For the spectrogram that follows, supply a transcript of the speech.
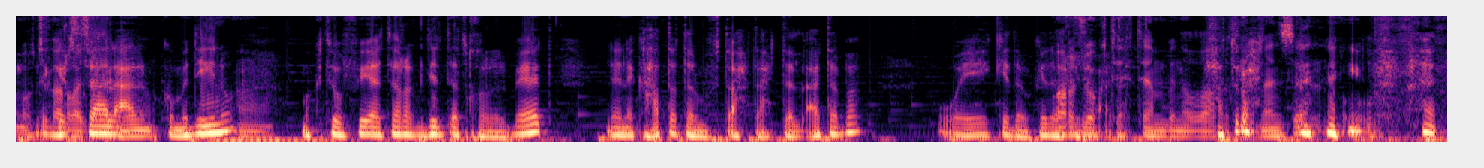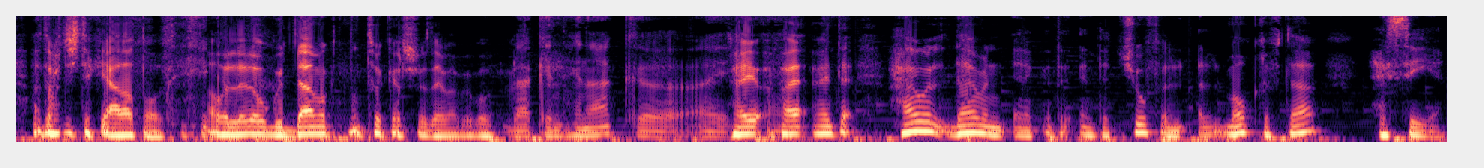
رسالة على عليه. الكومودينو آه. مكتوب فيها ترى قدرت أدخل البيت لأنك حطيت المفتاح تحت العتبة وكذا وكذا ارجوك وكذا. تهتم بنظافة حتروح- المنزل و... هتروح تشتكي على طول أو لو قدامك تنفكر شو زي ما بيقول لكن هناك آه، فهي- أي. ف- فأنت حاول دائما إنك انت, أنت تشوف ال- الموقف ده حسيا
